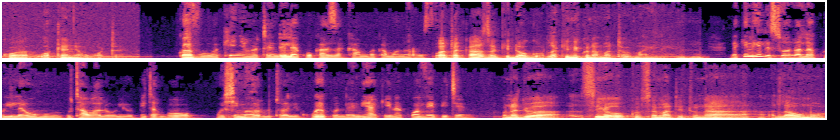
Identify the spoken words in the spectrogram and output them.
kwa Wakenya wote. Kwa hivyo Wakenya wataendelea kukaza kamba kama unavyosema, watakaza kidogo, lakini kuna matumaini. mm-hmm. Lakini hili suala la kuilaumu utawala uliopita ambao Mheshimiwa Ruto alikuwepo ndani yake inakuwa vipi tena? Unajua, sio kusema ati tuna laumu.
